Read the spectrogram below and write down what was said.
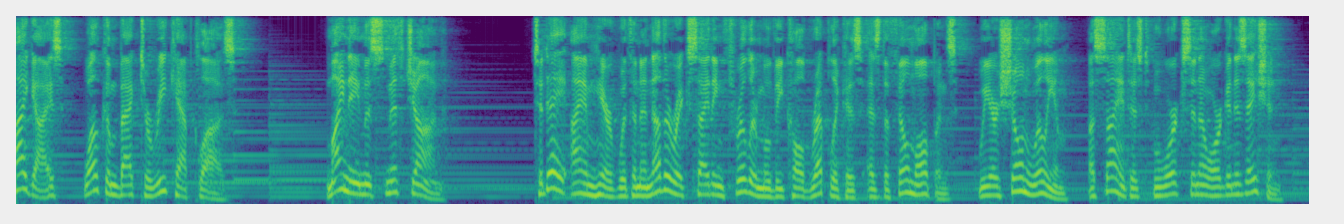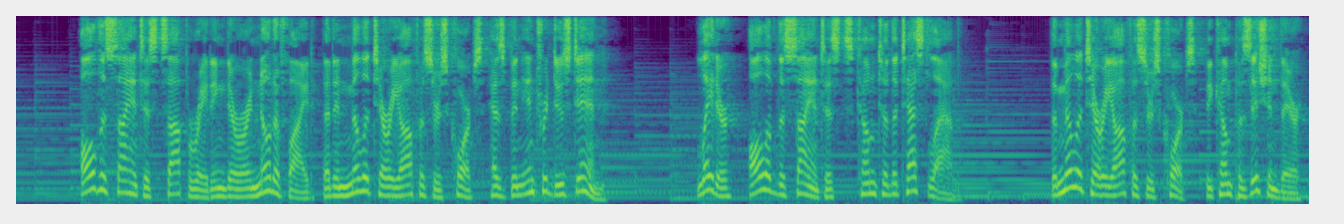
Hi guys, welcome back to Recap Clause. My name is Smith John. Today I am here with an another exciting thriller movie called Replicas as the film opens, we are shown William, a scientist who works in an organization. All the scientists operating there are notified that an military officer's corpse has been introduced in. Later, all of the scientists come to the test lab. The military officer's corpse become positioned there,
